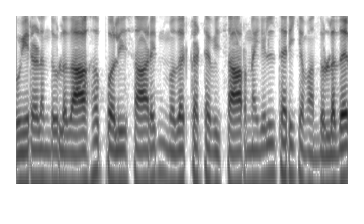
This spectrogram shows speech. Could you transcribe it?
உயிரிழந்துள்ளதாக போலீசாரின் முதற்கட்ட விசாரணையில் தெரிய வந்துள்ளது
